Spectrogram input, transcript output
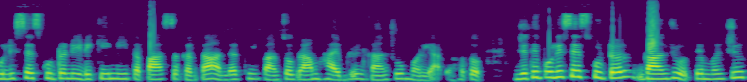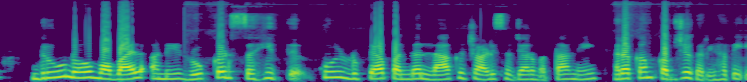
પોલીસે સ્કૂટરની ડિક્કીની તપાસ કરતા અંદરથી પાંચસો ગ્રામ હાઇબ્રિડ ગાંજો મળી આવ્યો હતો, જેથી પોલીસે સ્કૂટર, ગાંજો તેમજ ધ્રુવનો મોબાઈલ અને રોકડ સહિત કુલ રૂપિયા પંદર લાખ ચાળીસ હજાર મત્તાની રકમ કબજે કરી હતી.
